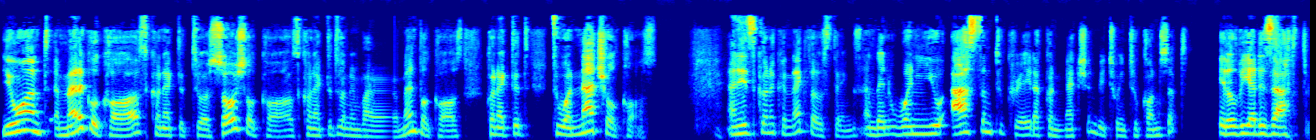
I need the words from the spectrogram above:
you want a medical cause connected to a social cause, connected to an environmental cause, connected to a natural cause. And it's going to connect those things. And then when you ask them to create a connection between two concepts, it'll be a disaster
